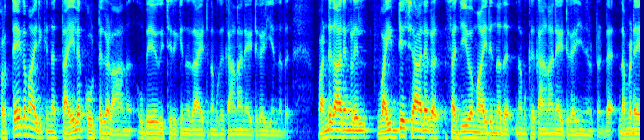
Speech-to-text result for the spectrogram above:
പ്രത്യേകമായിരിക്കുന്ന തൈലക്കൂട്ടുകളാണ് ഉപയോഗിച്ചിരിക്കുന്നതായിട്ട് നമുക്ക് കാണാനായിട്ട് കഴിയുന്നത്. പണ്ട് കാലങ്ങളിൽ വൈദ്യശാലകൾ സജീവമായിരുന്നത് നമുക്ക് കാണാനായിട്ട് കഴിയുന്നിട്ടുണ്ട് നമ്മുടെ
